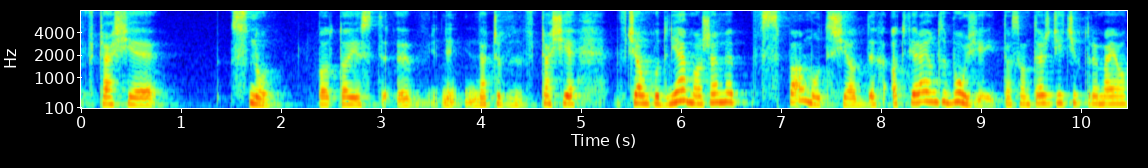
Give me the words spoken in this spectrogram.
w czasie snu, bo to jest, y, znaczy w czasie, w ciągu dnia możemy wspomóc się oddech, otwierając buzię. I to są też dzieci, które mają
